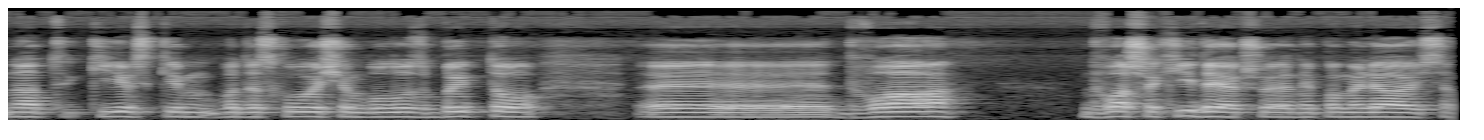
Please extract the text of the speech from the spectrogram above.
над- Київським водосховищем було збито два, два шахіди, якщо я не помиляюся.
